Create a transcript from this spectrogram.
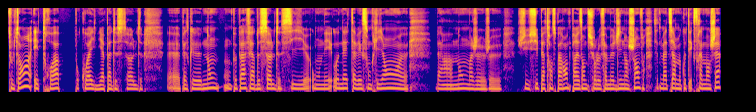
tout le temps, et trois, pourquoi il n'y a pas de solde. Euh, parce que non, on ne peut pas faire de solde si on est honnête avec son client. Euh, ben non, moi je, suis super transparente. Par exemple, sur le fameux jean en chanvre, cette matière me coûte extrêmement cher.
